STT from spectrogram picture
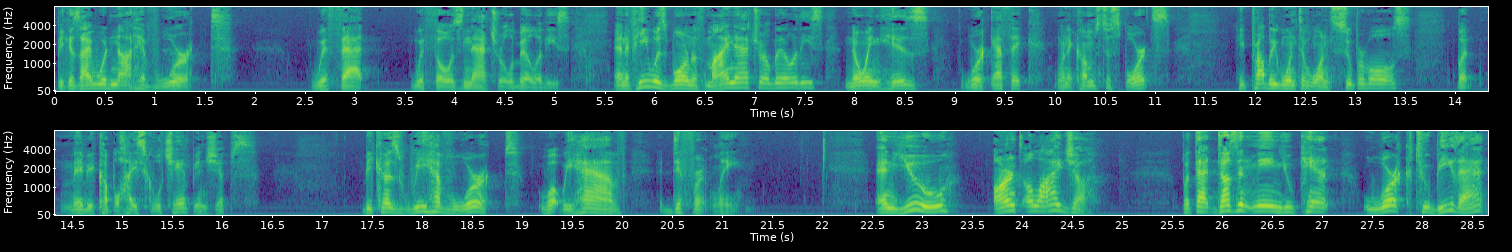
because I would not have worked with that with those natural abilities. And if he was born with my natural abilities, knowing his work ethic when it comes to sports, he probably wouldn't have won Super Bowls, but maybe a couple high school championships. Because we have worked what we have differently. And you aren't Elijah. But that doesn't mean you can't work to be that.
